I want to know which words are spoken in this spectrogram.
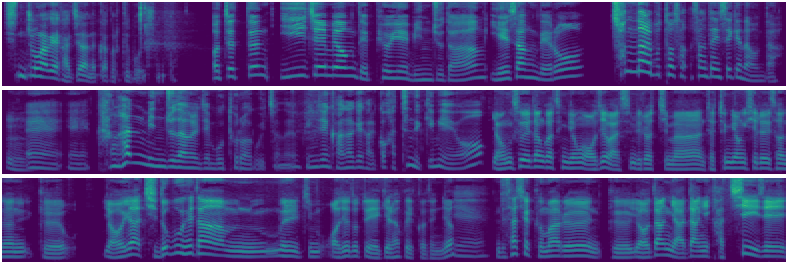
신중하게 가지 않을까 그렇게 보입니다. 어쨌든 이재명 대표의 민주당 예상대로 첫날부터 상, 상당히 세게 나온다. 음. 예, 예. 강한 민주당을 이제 모토로 하고 있잖아요. 굉장히 강하게 갈 것 같은 느낌이에요. 영수회담 같은 경우 어제 말씀드렸지만 대통령실에서는 그 여야 지도부 회담을 지금 어제도 또 얘기를 하고 있거든요. 예. 근데 사실 그 말은 그 여당 야당이 같이 이제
